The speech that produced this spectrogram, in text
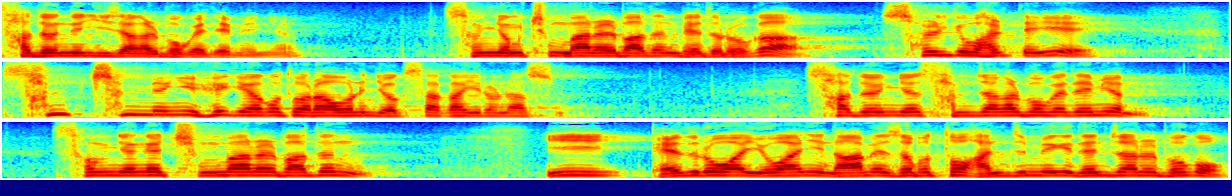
사도행전 2장을 보게 되면요. 성령 충만을 받은 베드로가 설교할 때에 3천 명이 회개하고 돌아오는 역사가 일어났습니다. 사도행전 3장을 보게 되면 성령의 충만을 받은 이 베드로와 요한이 남에서부터 안전명이 된 자를 보고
